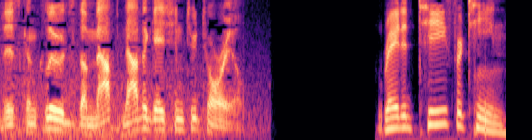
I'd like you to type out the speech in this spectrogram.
This concludes the map navigation tutorial. Rated T for teen.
